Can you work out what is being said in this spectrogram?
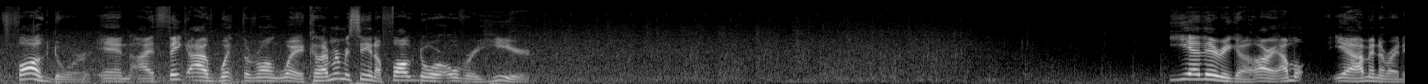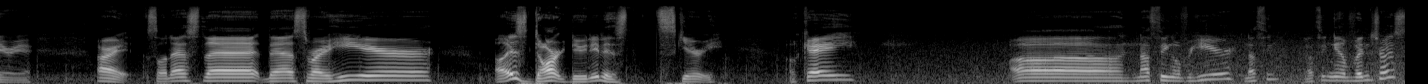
fog door, and I think I went the wrong way, because I remember seeing a fog door over here. Yeah, there we go. All right, I'm yeah, I'm in the right area. All right, so that's that. That's right here. Oh, it's dark, dude. It is scary. Okay. Uh, nothing over here. Nothing. Nothing of interest.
